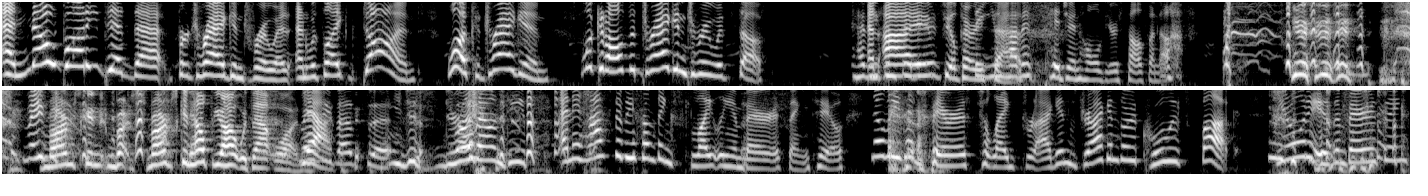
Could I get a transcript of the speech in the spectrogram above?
And nobody did that for Dragon Druid and was like, Dawn, look, dragon. Look at all the Dragon Druid stuff. Have And I feel very that you haven't pigeonholed yourself enough. Smarms can Smarms can help you out with that one. Maybe Yeah. that's it. You just drill down deep, and it has to be something slightly embarrassing too. Nobody's embarrassed to like dragons. Dragons are cool as fuck. You know what is embarrassing?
